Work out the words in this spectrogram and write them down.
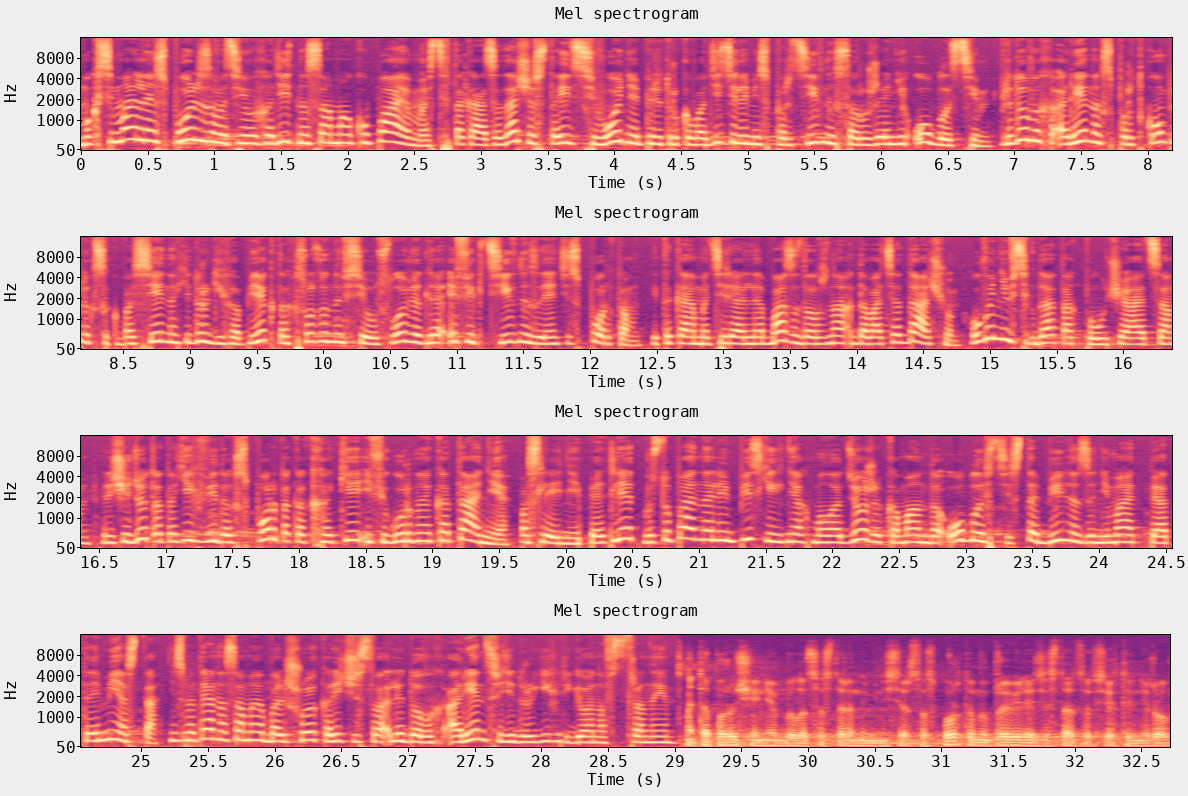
Максимально использовать и выходить на самоокупаемость. Такая задача стоит сегодня перед руководителями спортивных сооружений области. В ледовых аренах, спорткомплексах, бассейнах и других объектах созданы все условия для эффективных занятий спортом. И такая материальная база должна давать отдачу. Увы, не всегда так получается. Речь идет о таких видах спорта, как хоккей и фигурное катание. Последние пять лет, выступая на Олимпийских днях молодежи, команда области стабильно занимает пятое место, несмотря на самое большое количество ледовых арен среди других регионов страны. Это поручение было было со стороны Министерства спорта. Мы провели аттестацию всех тренеров.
